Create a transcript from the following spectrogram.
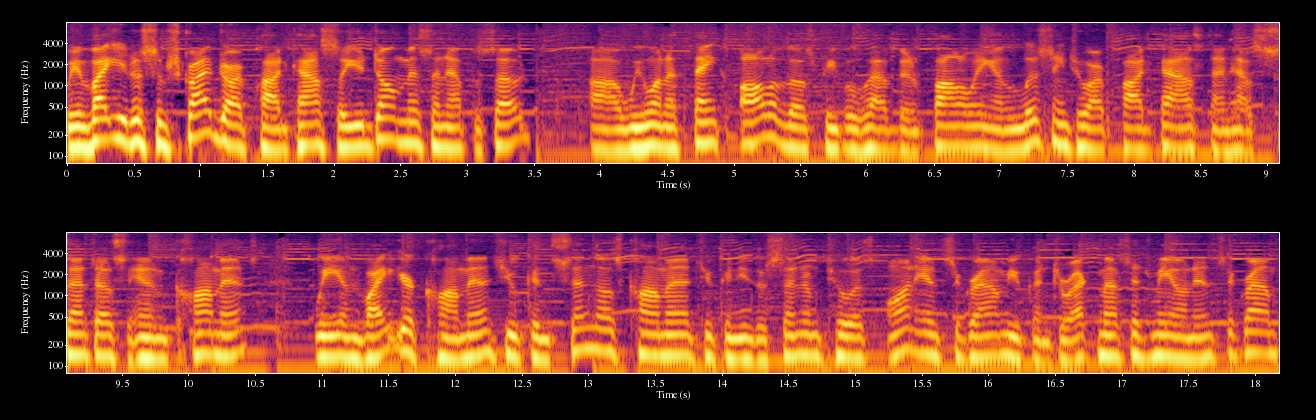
We invite you to subscribe to our podcast so you don't miss an episode. Uh, we want to thank all of those people who have been following and listening to our podcast and have sent us in comments. We invite your comments. You can send those comments. You can either send them to us on Instagram, you can direct message me on Instagram,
